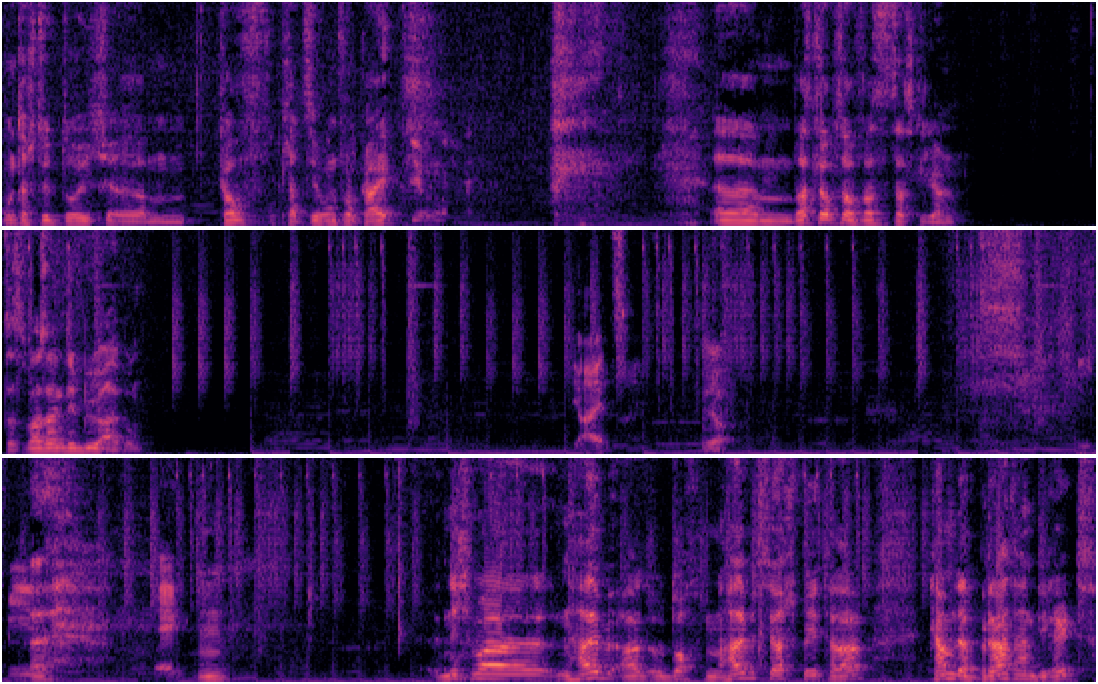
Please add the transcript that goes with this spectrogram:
unterstützt durch ähm, Kaufplatzierung von Kai. Ähm, was glaubst du, auf was ist das gegangen? Das war sein Debütalbum. Die 1. Ja. Ich bin. Äh. Nicht mal ein halb, also doch ein halbes Jahr später kam der Bratan direkt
